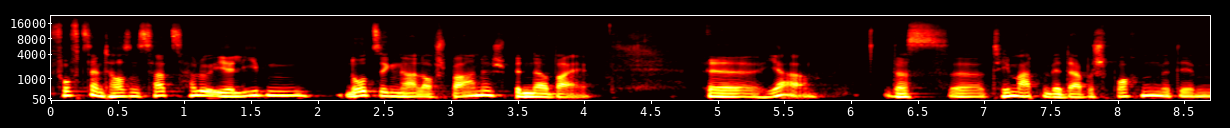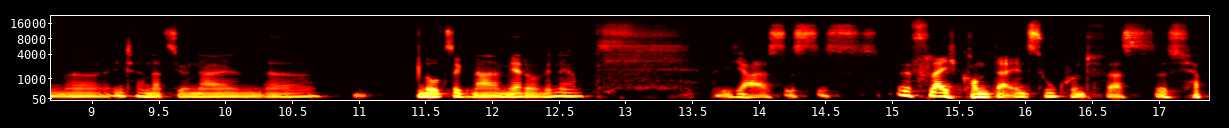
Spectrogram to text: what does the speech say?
15.000 Satz. Hallo ihr Lieben, Notsignal auf Spanisch, bin dabei. Äh, ja, das äh, Thema hatten wir da besprochen mit dem äh, internationalen Notsignal, mehr oder weniger. Ja, es ist, es, vielleicht kommt da in Zukunft was. Ich habe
